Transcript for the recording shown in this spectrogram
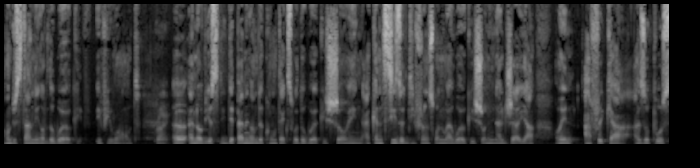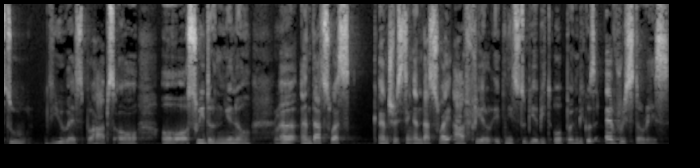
understanding of the work, if, if you want. Right. Uh, and obviously, depending on the context where the work is showing, I can see the difference when my work is shown in Algeria or in Africa as opposed to the US, perhaps, or or Sweden. You know, Right. uh, and that's what's interesting, and that's why I feel it needs to be a bit open because every story is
